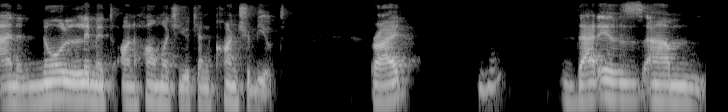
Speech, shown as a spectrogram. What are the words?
and no limit on how much you can contribute, right? Mm-hmm. That is, um,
